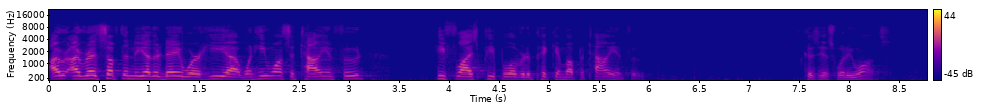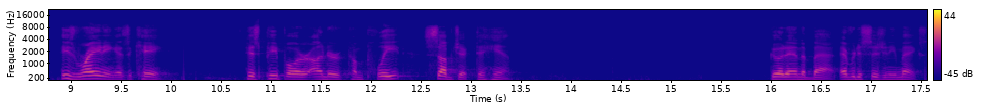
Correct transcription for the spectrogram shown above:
I, I read something the other day where he, uh, when he wants Italian food, he flies people over to pick him up Italian food because that's what he wants. He's reigning as a king. His people are under complete subject to him. Good and the bad. Every decision he makes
